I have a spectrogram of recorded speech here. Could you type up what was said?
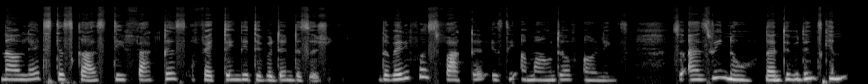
Now let's discuss the factors affecting the dividend decision. The very first factor is the amount of earnings. So as we know that dividends can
